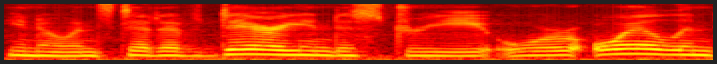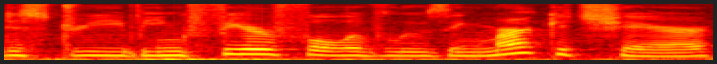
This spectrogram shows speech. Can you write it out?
you know, instead of dairy industry or oil industry being fearful of losing market share,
